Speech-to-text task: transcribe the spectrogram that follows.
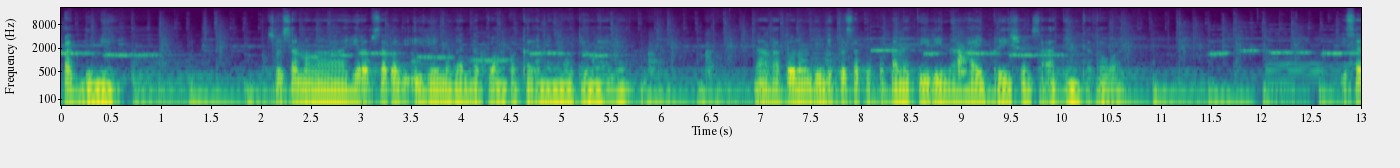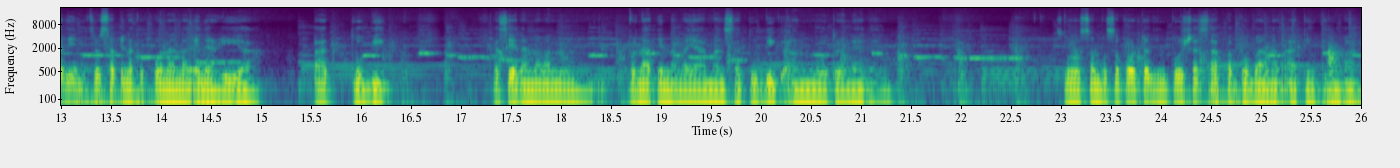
pagdumi. So sa mga hirap sa pag-ihi, maganda po ang pagkain ng watermelon. Nakakatulong din ito sa pagpapanatili ng hydration sa ating katawan. Isa din ito sa pinagkukunan ng enerhiya at tubig. Kasi alam naman po natin na mayaman sa tubig ang watermelon. So, sumusuporta din po siya sa pagbaba ng ating timbang.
